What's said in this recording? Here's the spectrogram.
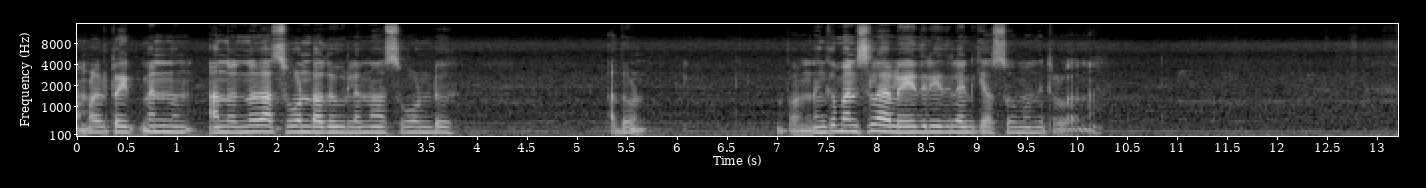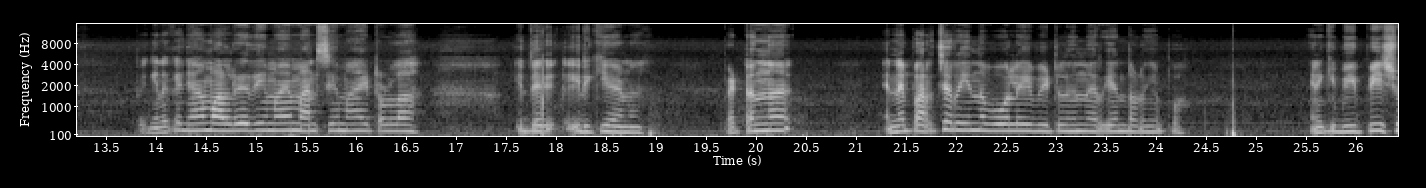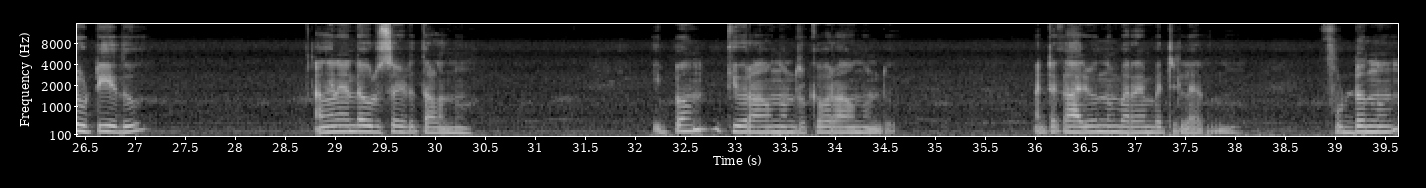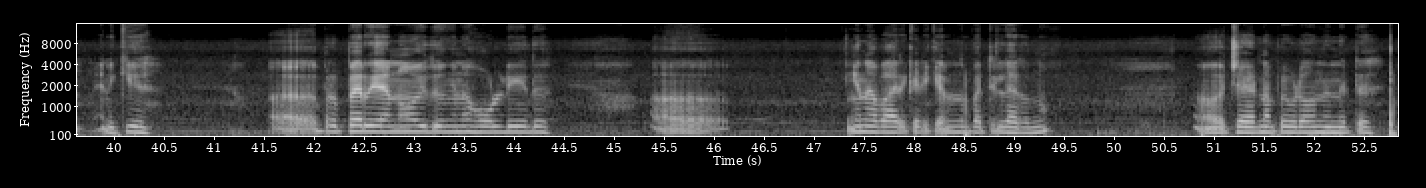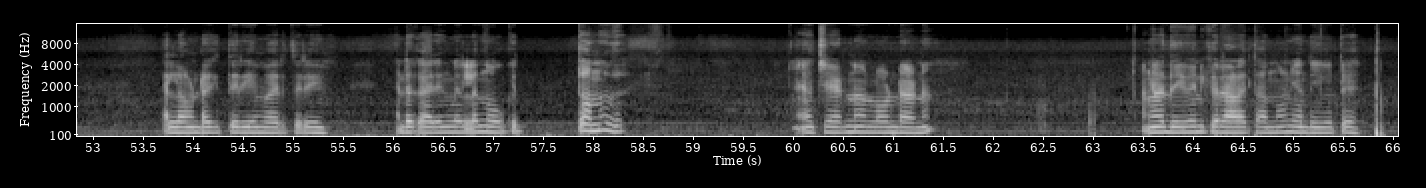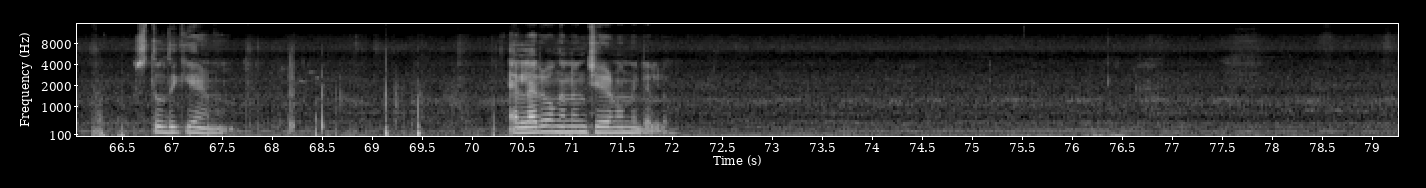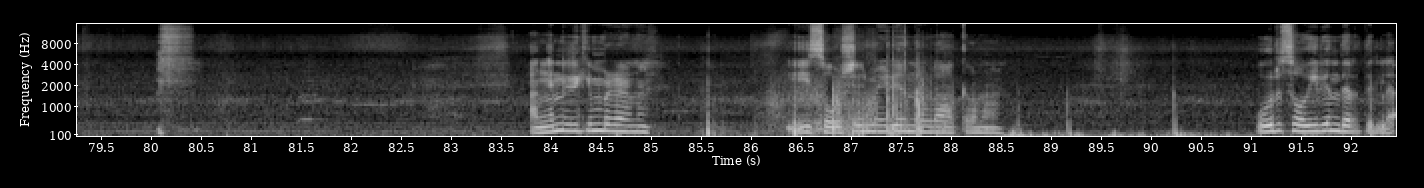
നമ്മൾ ട്രീറ്റ്മെന്റും അന്നൊന്ന് അസുഖമുണ്ട് അതുമില്ലെന്ന് അസുഖമുണ്ട്. അതുകൊണ്ട് അപ്പം നിങ്ങൾക്ക് മനസ്സിലായല്ലോ ഏത് രീതിയിൽ എനിക്ക് അസുഖം വന്നിട്ടുള്ളതെന്ന്. അപ്പം ഇങ്ങനെയൊക്കെ ഞാൻ വളരെയധികമായ മാനസികമായിട്ടുള്ള ഇത് ഇരിക്കുകയാണ്. പെട്ടെന്ന് എന്നെ പറിച്ചെറിയുന്ന പോലെ ഈ വീട്ടിൽ നിന്ന് എറിയാൻ തുടങ്ങിയപ്പോൾ എനിക്ക് ബി പി ഷൂട്ട് ചെയ്തു. അങ്ങനെ എന്റെ ഒരു സൈഡ് തളന്നു ഇപ്പം ക്യൂർ ആവുന്നുണ്ട് റിക്കവർ ആവുന്നുണ്ട്. മറ്റേ കാര്യമൊന്നും പറയാൻ പറ്റില്ലായിരുന്നു. ഫുഡൊന്നും എനിക്ക് പ്രിപ്പയർ ചെയ്യാനോ ഇത് ഇങ്ങനെ ഹോൾഡ് ചെയ്ത് ഇങ്ങനെ വാരി കഴിക്കാനൊന്നും പറ്റില്ലായിരുന്നു. ചേട്ടനപ്പം ഇവിടെ നിന്നിട്ട് എല്ലാം ഉണ്ടാക്കി തരികയും വാരിത്തരികയും എന്റെ കാര്യങ്ങളെല്ലാം നോക്കി തന്നത്. ചേട്ടനുള്ളതുകൊണ്ടാണ് അങ്ങനെ ദൈവം എനിക്കൊരാളെ തന്നോണ്ട് ഞാൻ ദൈവത്തെ സ്തുതിക്കുകയാണ്. എല്ലാവരും അങ്ങനെയൊന്നും ചെയ്യണമെന്നില്ലല്ലോ അങ്ങനെ ഇരിക്കുമ്പോഴാണ് ഈ സോഷ്യൽ മീഡിയ എന്നുള്ള ആക്രമണം. ഒരു സൗകര്യം തരത്തില്ല.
